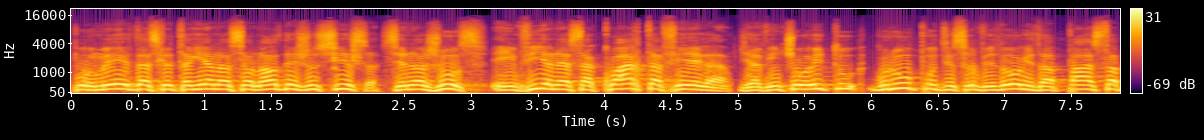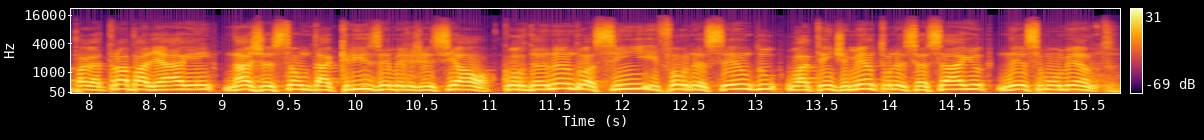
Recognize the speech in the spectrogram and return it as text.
por meio da Secretaria Nacional de Justiça, Senajus, envia nesta quarta-feira, dia 28, grupo de servidores da pasta para trabalharem na gestão da crise emergencial, coordenando assim e fornecendo o atendimento necessário nesse momento.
